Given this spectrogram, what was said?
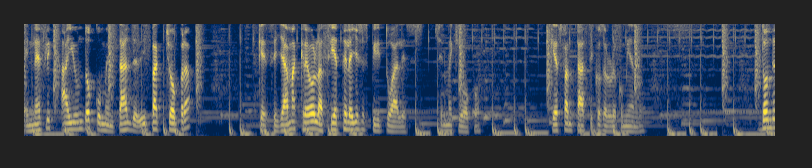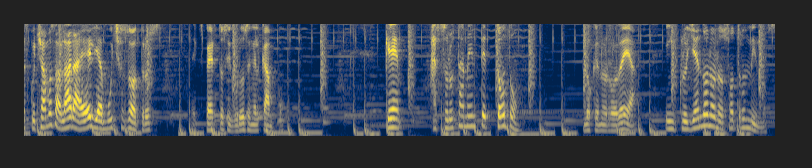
en Netflix hay un documental de Deepak Chopra que se llama, creo, Las siete leyes espirituales, si no me equivoco, que es fantástico, se lo recomiendo. Donde escuchamos hablar a él y a muchos otros expertos y gurús en el campo, que absolutamente todo lo que nos rodea, incluyéndonos nosotros mismos,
